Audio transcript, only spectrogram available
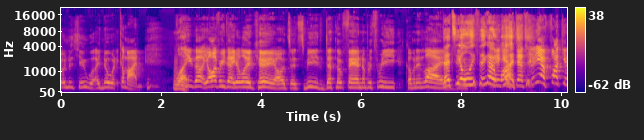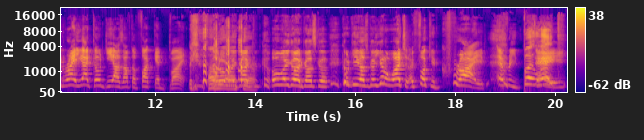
understand what I know. What? Come on. What? You go you every day. You're like, hey, uh, it's, it's me, the Death Note fan number three, coming in live. That's the Biggest- only thing I watched. Death- yeah, fucking right. You got Code Geass off the fucking butt. Oh, oh yeah, my that god! Oh my god, Casca! Code Geass, you gotta watch it. I fucking cried every But, day.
